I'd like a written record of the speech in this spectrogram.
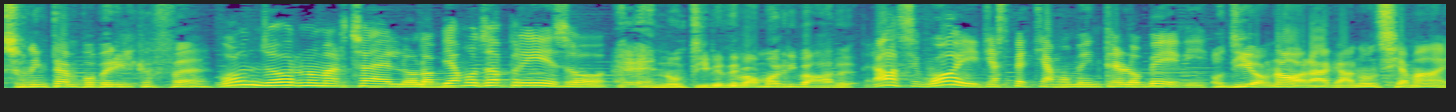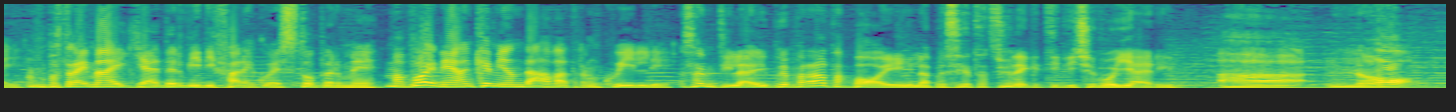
Sono in tempo per il caffè? Buongiorno Marcello, lo abbiamo già preso. Eh, non ti vedevamo arrivare. Però se vuoi ti aspettiamo mentre lo bevi. Oddio, no, raga, non sia mai. Non potrei mai chiedervi di fare questo per me. Ma poi neanche mi andava, tranquilli. Senti, l'hai preparata poi la presentazione che ti dicevo ieri? Ah, no.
